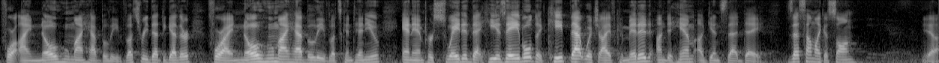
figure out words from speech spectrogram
For I know whom I have believed. Let's read that together. For I know whom I have believed. Let's continue. And am persuaded that he is able to keep that which I have committed unto him against that day. Does that sound like a song? Yeah.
